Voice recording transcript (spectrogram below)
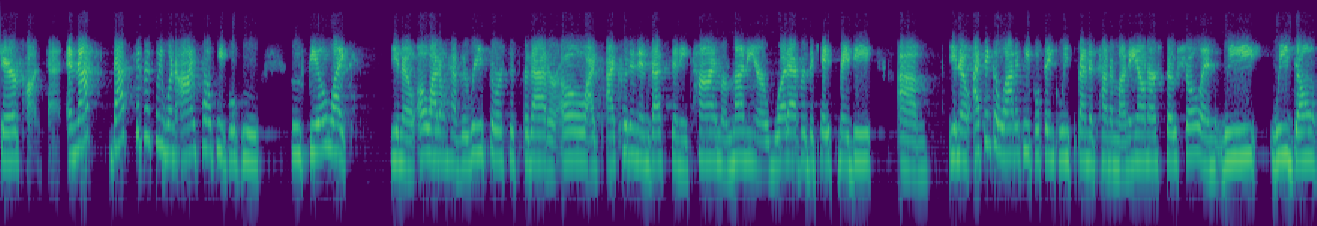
share content. And that's that's typically when I tell people who who feel like you know, oh, I don't have the resources for that, or oh, I, I couldn't invest any time or money or whatever the case may be. Um, you know, I think a lot of people think we spend a ton of money on our social and we we don't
